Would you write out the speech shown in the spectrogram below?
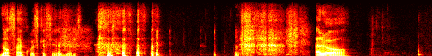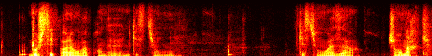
non, c'est un coup à se casser la gueule. ça. Alors, bon, je sais pas, là, on va prendre euh, une question. Question au hasard. Jean-Marc.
